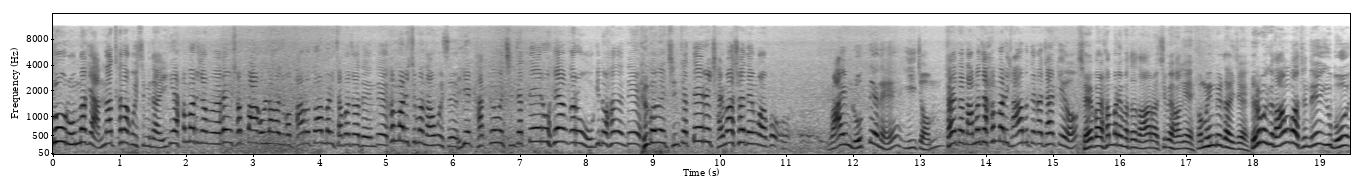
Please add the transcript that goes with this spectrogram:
또 롯나게 안 나타나고 있습니다. 이게 한 마리 잡으면 텐션 빡 올라가지고 바로 또 한 마리 잡아줘야 되는데 한 마리씩만 나오고 있어요. 이게 가끔은 진짜 때로 해안가로 오기도 하는데 그거는 진짜 때를 잘 맞춰야 되는 거 같고. 어, 어, 라임 롯데네 2점. 자 일단 나머지 한 마리 잡을 때까지 할게요. 제발 한 마리만 더 나와라 집에 가게. 너무 힘들다 이제. 여러분 이거 나온 거 같은데? 이거 뭐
